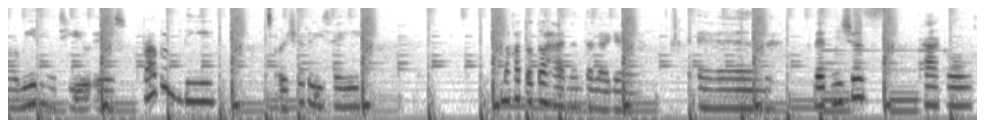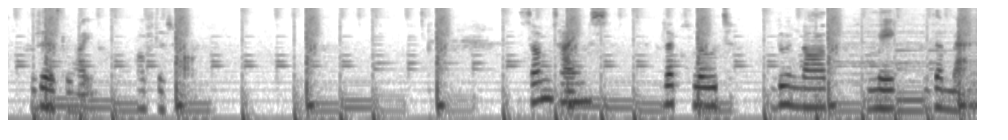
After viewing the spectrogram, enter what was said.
uh, reading to you is probably, or should I say, makatotohanan talaga. And let me just tackle this line of the song. Sometimes the clothes do not make the man.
